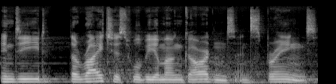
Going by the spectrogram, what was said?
Indeed, the righteous will be among gardens and springs,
